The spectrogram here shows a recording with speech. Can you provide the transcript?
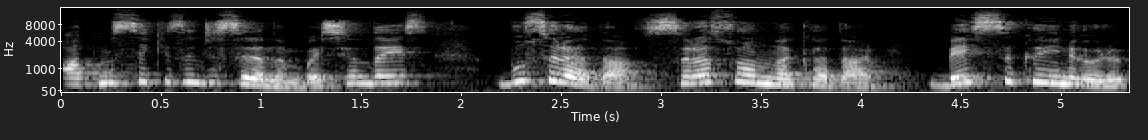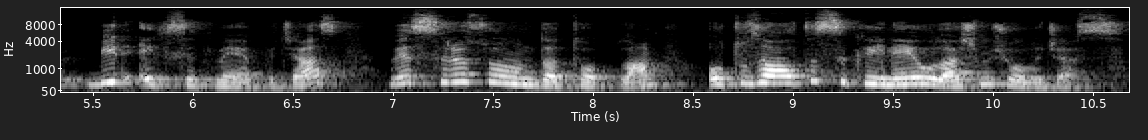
68. sıranın başındayız. Bu sırada sıra sonuna kadar 5 sık iğne örüp bir eksiltme yapacağız ve sıra sonunda toplam 36 sık iğneye ulaşmış olacağız.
